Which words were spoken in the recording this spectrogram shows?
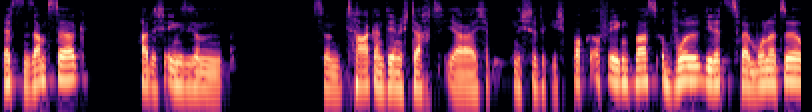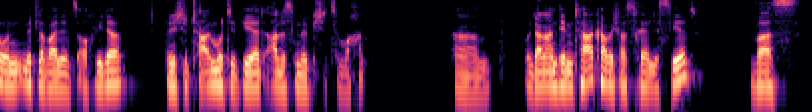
letzten Samstag, hatte ich irgendwie so einen, so einen Tag, an dem ich dachte, ja, ich habe nicht so wirklich Bock auf irgendwas. Obwohl die letzten zwei Monate und mittlerweile jetzt auch wieder, bin ich total motiviert, alles Mögliche zu machen. Ähm, und dann an dem Tag habe ich was realisiert, was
